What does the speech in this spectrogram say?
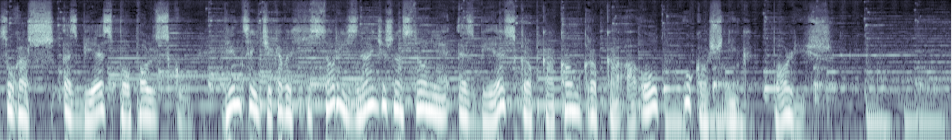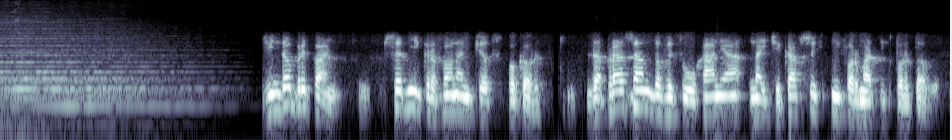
Słuchasz SBS po polsku. Więcej ciekawych historii znajdziesz na stronie sbs.com.au ukośnik polisz. Dzień dobry Państwu. Przed mikrofonem Piotr Pokorski. Zapraszam do wysłuchania najciekawszych informacji sportowych.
